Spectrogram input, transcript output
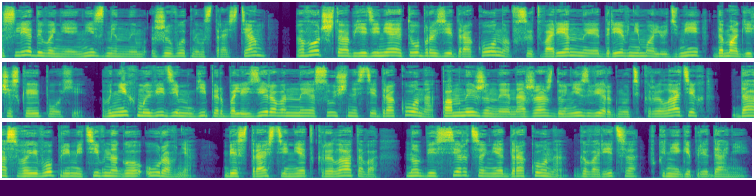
следования низменным животным страстям вот что объединяет образы драконов, сотворенные древними людьми до магической эпохи. В них мы видим гиперболизированные сущности дракона, помноженные на жажду низвергнуть крылатих до своего примитивного уровня. Без страсти нет крылатого, но без сердца нет дракона, говорится в книге преданий.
